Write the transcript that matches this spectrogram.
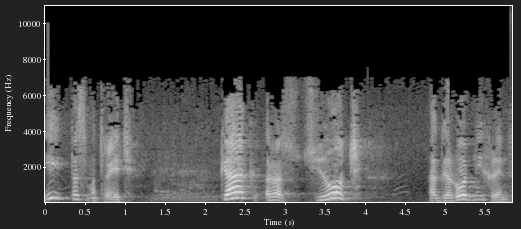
и посмотреть, как растет огородный хрен.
